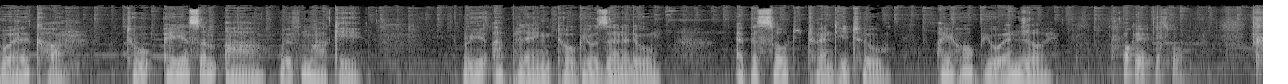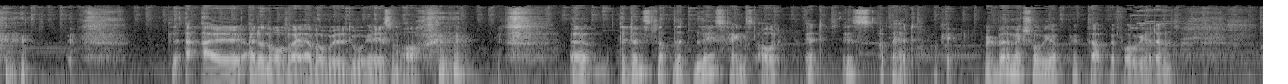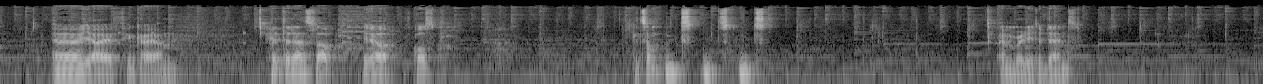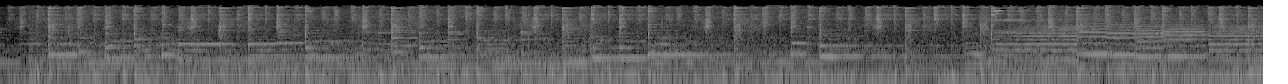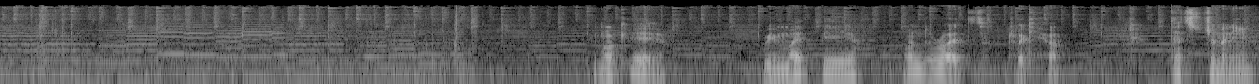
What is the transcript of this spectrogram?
Welcome to ASMR with Maki. We are playing Tokyo Xanadu, episode 22. I hope you enjoy. Okay, let's go. I, I don't know if I ever will do ASMR. uh, the dance club that Blaze hangs out at is up ahead. Okay, we better make sure we are prepared before we head in. Uh, yeah, I think I am. Hit the dance club. Yeah, of course. Get some. I'm ready to dance. Okay, we might be on the right track here. That's Germany.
